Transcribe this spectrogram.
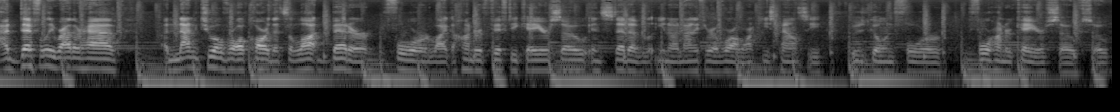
I'd definitely rather have a 92 overall card that's a lot better for like 150k or so instead of you know 93 overall Maurkice Pouncey who's going for 400k or so. So,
